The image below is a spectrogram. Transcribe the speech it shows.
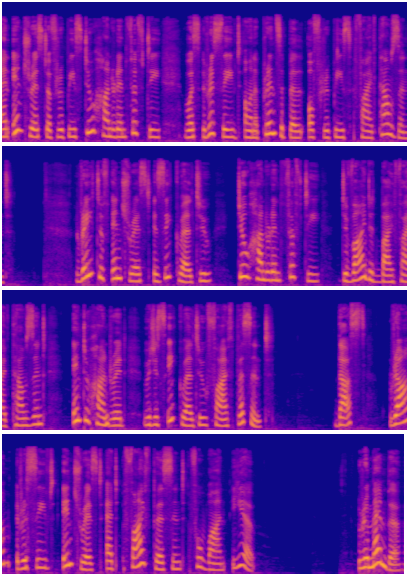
an interest of rupees 250 was received on a principal of rupees 5000. Rate of interest is equal to 250 divided by 5000 into 100 which is equal to 5%. Thus, Ram received interest at 5% for one year. Remember,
